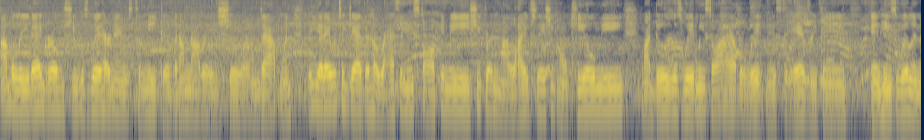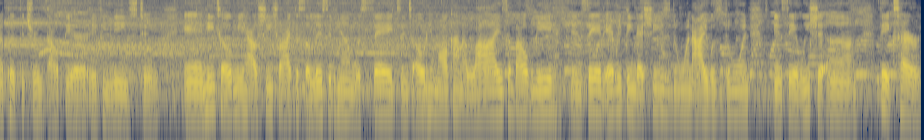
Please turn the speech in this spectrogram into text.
I believe that girl who she was with, her name was Tamika, but I'm not really sure on that one. But yeah, they were together, harassing me, stalking me. She threatened my life, said she gonna kill me. My dude was with me, so I have a witness to everything and he's willing to put the truth out there if he needs to. And he told me how she tried to solicit him with sex and told him all kind of lies about me and said everything that she's doing, I was doing, and said we should um, fix her.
